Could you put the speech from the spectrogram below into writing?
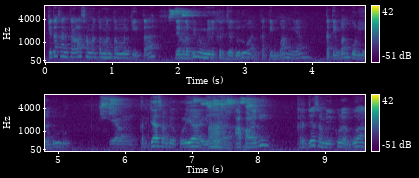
Kita akan kalah sama teman-teman kita yang lebih memilih kerja duluan ketimbang yang ketimbang kuliah dulu. Yang kerja sambil kuliah gitu. Ah, ya. apalagi kerja sambil kuliah. Gua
